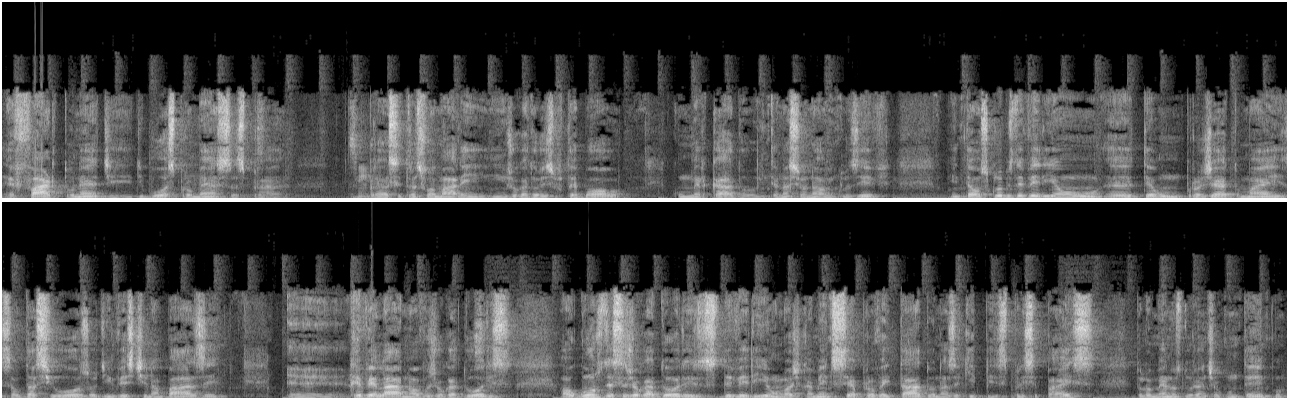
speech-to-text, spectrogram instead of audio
é farto né, de, de boas promessas para para se transformarem em jogadores de futebol, com mercado internacional inclusive. Então, os clubes deveriam eh, ter um projeto mais audacioso de investir na base, é, revelar novos jogadores. Alguns desses jogadores deveriam, logicamente, ser aproveitados nas equipes principais, pelo menos durante algum tempo,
